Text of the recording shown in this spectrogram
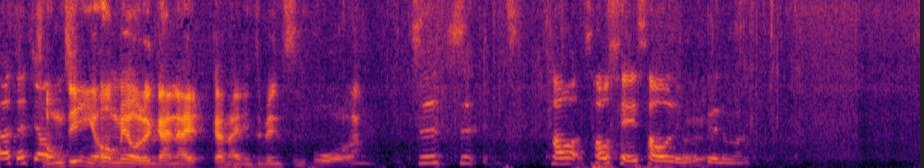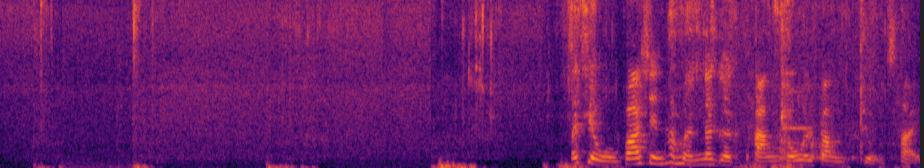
要再教。从今以后没有人敢来敢来你这边直播了。吃吃超超谁超你不觉得吗？而且我发现他们那个汤都会放韭菜。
